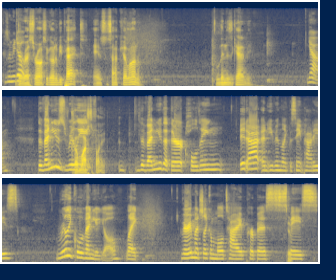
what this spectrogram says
It's gonna be The restaurants are going to be packed. Anderson, South Carolina. Linden's Academy. Yeah. The venue's really Come watch the fight. the venue that they're holding it at and even like the St. Patty's really cool venue, y'all. Like very much like a multi-purpose space.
